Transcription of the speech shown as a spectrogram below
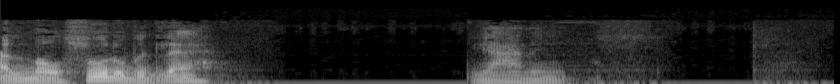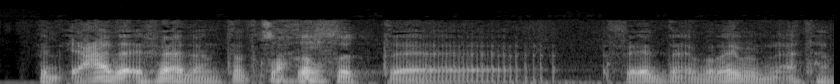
الموصول بالله يعني في الإعادة افاده تذكر صحيح. قصة آه، سيدنا إبراهيم بن ادهم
